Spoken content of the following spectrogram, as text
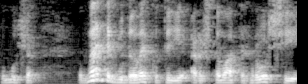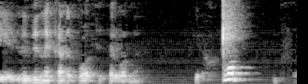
Тому що, знаєте, як буде легко тоді арештувати гроші людини, яка не платить елемент. Хлоп, і все.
